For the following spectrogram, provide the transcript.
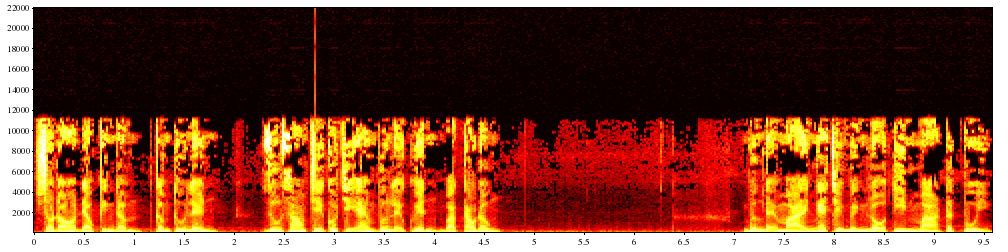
sau đó đeo kính đầm, cầm túi lên. Dù sao chỉ có chị em Vương Lệ Quyên và Cao Đông. Vương Đệ Mai nghe chị mình lộ tin mà rất vui.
